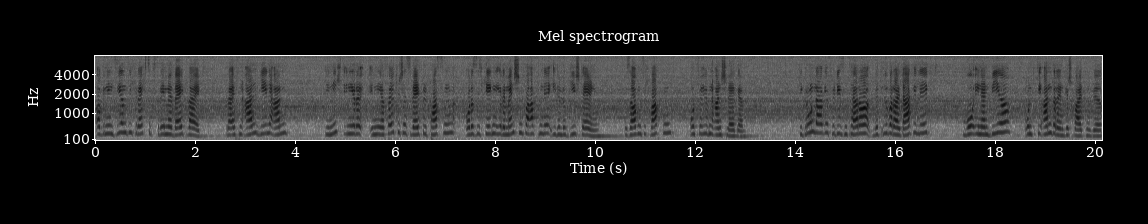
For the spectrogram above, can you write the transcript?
organisieren sich Rechtsextreme weltweit, greifen all jene an, die nicht in, ihre, in ihr völkisches Weltbild passen oder sich gegen ihre menschenverachtende Ideologie stellen, besorgen sich Waffen und verüben Anschläge. Die Grundlage für diesen Terror wird überall dargelegt, wo ihnen wir und die anderen gespalten wird.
